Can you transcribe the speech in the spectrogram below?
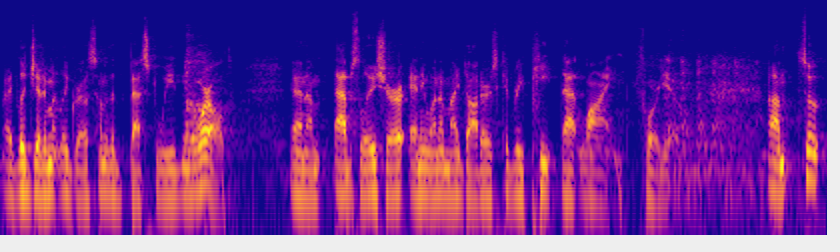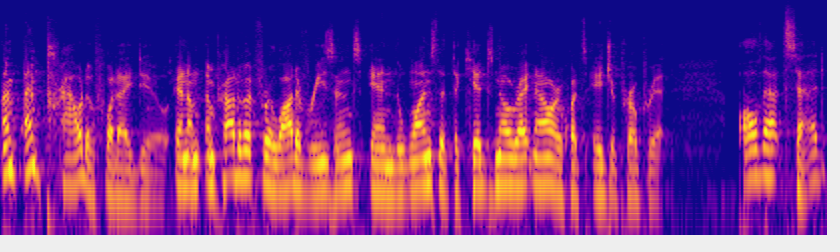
I legitimately grow some of the best weed in the world. And I'm absolutely sure any one of my daughters could repeat that line for you. Um, so I'm, I'm proud of what I do. And I'm, I'm proud of it for a lot of reasons. And the ones that the kids know right now are what's age appropriate. All that said,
